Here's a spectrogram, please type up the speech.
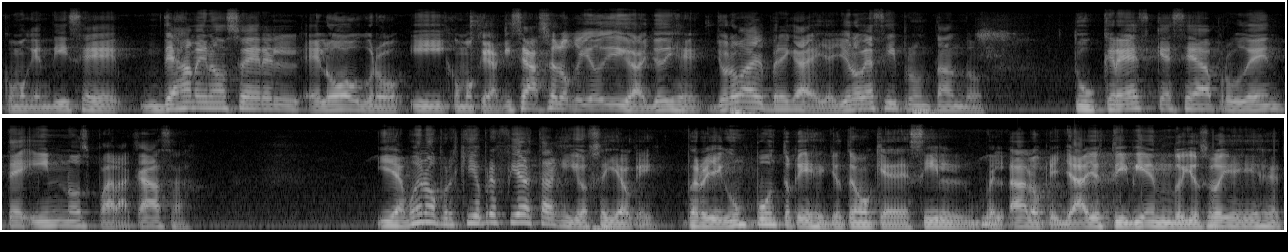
como quien dice, déjame no ser el, el ogro y como que aquí se hace lo que yo diga. Yo dije, yo le voy a dar brega a ella. Yo le voy a seguir preguntando, ¿tú crees que sea prudente irnos para casa? Y ella, bueno, pero es que yo prefiero estar aquí. Yo seguía, ok. Pero llegó un punto que dije, yo tengo que decir, ¿verdad? Lo que ya yo estoy viendo. Yo se lo dije, dije,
